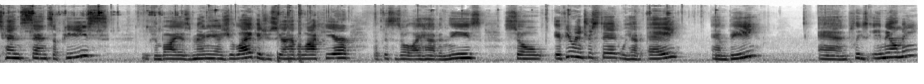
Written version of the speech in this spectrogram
10 cents a piece. You can buy as many as you like. As you see, I have a lot here, but this is all I have in these. So if you're interested, we have A and B. And please email me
